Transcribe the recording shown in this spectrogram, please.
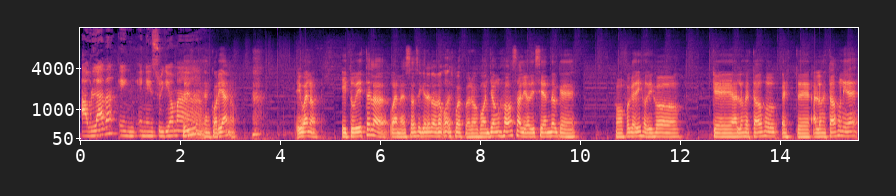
hablada en, en, su idioma... en coreano. Y bueno, y tuviste la. Bueno, eso si quieres lo hablamos después, pero Bon Jong Ho salió diciendo que. ¿Cómo fue que dijo? Dijo que a los Estados, este, a los Estados Unidos.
